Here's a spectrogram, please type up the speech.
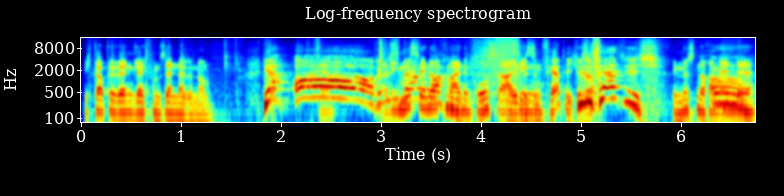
Ich glaube, wir werden gleich vom Sender genommen. Ja, oh, wir ich müssen muss ja noch machen. meine großartigen. wir sind fertig. Wir sind fertig. wir müssen noch am Oh. Ende.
